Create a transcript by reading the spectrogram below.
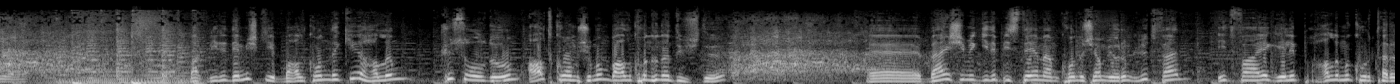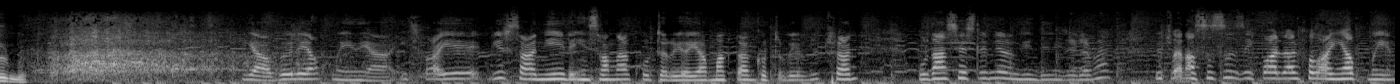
diye. Bak biri demiş ki balkondaki halım küs olduğum alt komşumun balkonuna düştü. Ee, ben şimdi gidip isteyemem konuşamıyorum. Lütfen itfaiye gelip halımı kurtarır mı? ya böyle yapmayın ya. İtfaiye bir saniyeyle insanlar kurtarıyor, yanmaktan kurtarıyor. Lütfen buradan sesleniyorum dinleyicilerime. Lütfen asılsız ihbarlar falan yapmayın.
